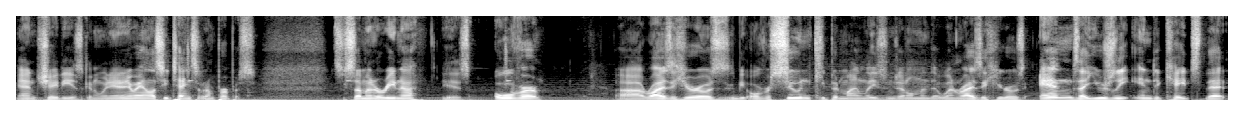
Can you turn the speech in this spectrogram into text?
And Shady is going to win anyway unless he tanks it on purpose. So Summit Arena is over. Uh, Rise of Heroes is going to be over soon. Keep in mind, ladies and gentlemen, that when Rise of Heroes ends, that usually indicates that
